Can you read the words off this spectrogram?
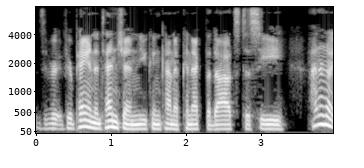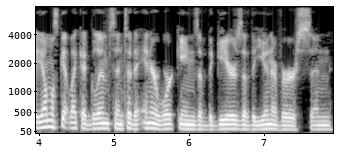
if you're, if you're paying attention, you can kind of connect the dots to see, I don't know, you almost get like a glimpse into the inner workings of the gears of the universe and,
